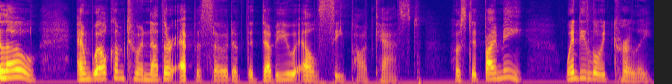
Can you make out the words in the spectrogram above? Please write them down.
Hello, and welcome to another episode of the WLC podcast, hosted by me, Wendy Lloyd Curley,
